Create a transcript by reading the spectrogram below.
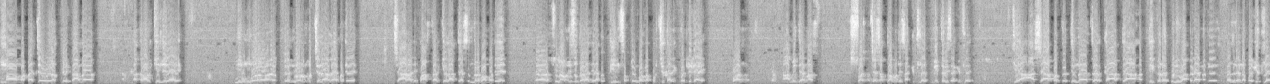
म- मठांच्या विरोधात पेटानं तक्रार केलेली आहे. मुंबई बेंगलोर उच्च न्यायालयामध्ये चार आणि पाच तारखेला त्या संदर्भामध्ये सुनावणी सुद्धा झाली. आता तीन सप्टेंबरला पुढची तारीख पडलेली आहे. पण आम्ही त्यांना स्वच्छ शब्दामध्ये सांगितलंय मी तरी सांगितलंय की अशा पद्धतीनं जर का त्या हत्तीकडे कुणी वाकड्या नजरेनं बघितलं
